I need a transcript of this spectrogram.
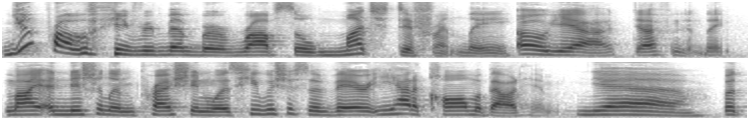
You probably remember Rob so much differently. Oh yeah, definitely. My initial impression was he was just a very he had a calm about him. Yeah. But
